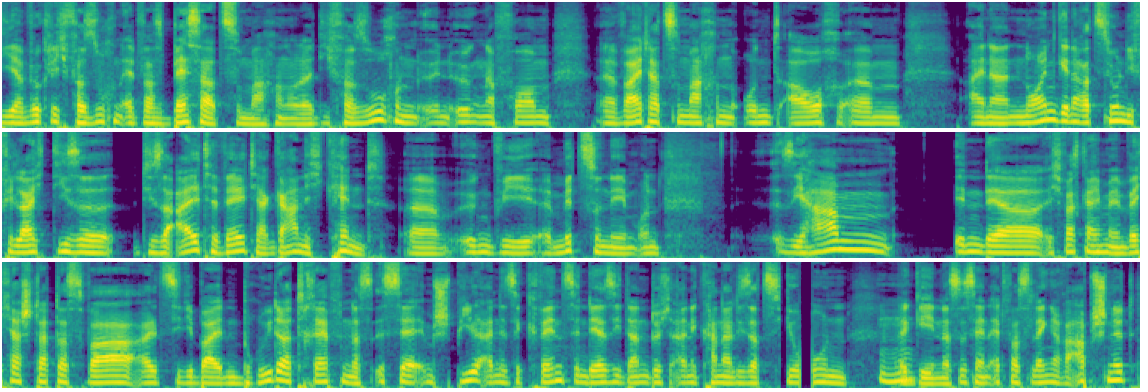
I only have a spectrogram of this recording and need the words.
die ja wirklich versuchen, etwas besser zu machen oder die versuchen, in irgendeiner Form äh, weiterzumachen und auch ähm, einer neuen Generation, die vielleicht diese, diese alte Welt ja gar nicht kennt, äh, irgendwie äh, mitzunehmen. Und sie haben in der, ich weiß gar nicht mehr, in welcher Stadt das war, als sie die beiden Brüder treffen. Das ist ja im Spiel eine Sequenz, in der sie dann durch eine Kanalisation mhm. äh, gehen. Das ist ja ein etwas längerer Abschnitt.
